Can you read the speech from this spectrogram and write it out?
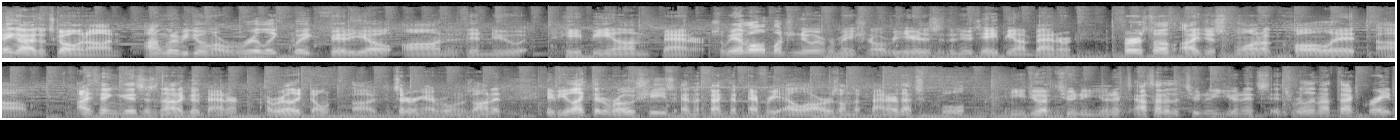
Hey guys, what's going on? I'm going to be doing a really quick video on the new Tapion banner. So we have a whole bunch of new information over here. This is the new Tapion banner. First off, I just want to call it um, I think this is not a good banner. I really don't, uh, considering everyone was on it. If you like the Roshis and the fact that every LR is on the banner, that's cool. And you do have two new units. Outside of the two new units, it's really not that great.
